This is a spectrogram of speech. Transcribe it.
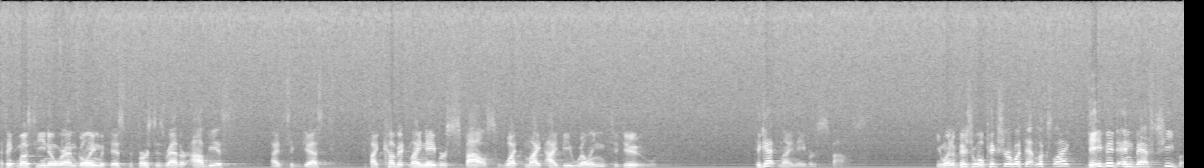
I think most of you know where I'm going with this. The first is rather obvious, I'd suggest. If I covet my neighbor's spouse, what might I be willing to do to get my neighbor's spouse? You want a visual picture of what that looks like? David and Bathsheba.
